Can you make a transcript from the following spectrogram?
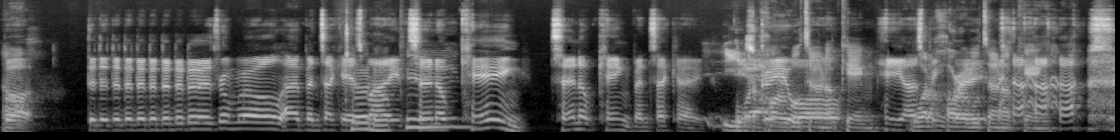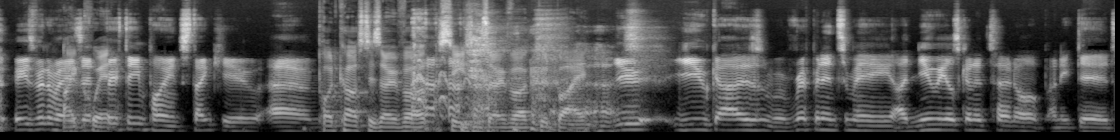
but. Oh, Drum roll. Uh, Benteke is Turn my up king. turn up king. Turn up king, Benteke. Yeah. what a horrible turn up king. He has What a horrible turn up king. He's been amazing. quit. 15 points. Thank you. Um, Podcast is over. Season's over. Goodbye. you you guys were ripping into me. I knew he was going to turn up, and he did.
